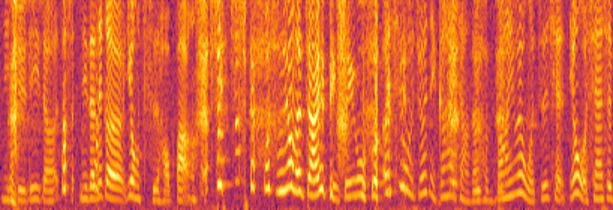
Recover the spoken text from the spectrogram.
你举例的，你的那个用词好棒，谢谢，我只用了甲乙丙丁戊。而且我觉得你刚才讲的很棒，因为我之前因为我现在是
